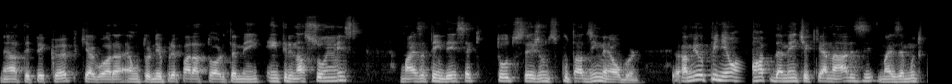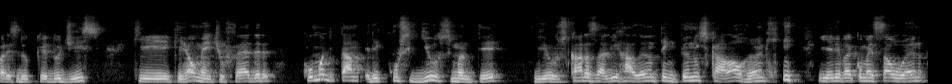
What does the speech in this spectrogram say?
né, a ATP Cup, que agora é um torneio preparatório também entre nações, mas a tendência é que todos sejam disputados em Melbourne. A minha opinião, rapidamente aqui, análise, mas é muito parecido com o que o Edu disse, que, que realmente o Federer, como ele, tá, ele conseguiu se manter e os caras ali ralando, tentando escalar o ranking, e ele vai começar o ano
